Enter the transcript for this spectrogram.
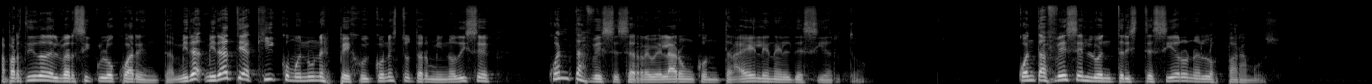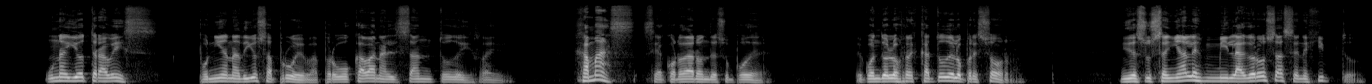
a partir del versículo 40. Mira, mírate aquí como en un espejo y con esto termino. Dice, ¿cuántas veces se rebelaron contra él en el desierto? ¿Cuántas veces lo entristecieron en los páramos? Una y otra vez ponían a Dios a prueba, provocaban al santo de Israel. Jamás se acordaron de su poder, de cuando los rescató del opresor, ni de sus señales milagrosas en Egipto,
